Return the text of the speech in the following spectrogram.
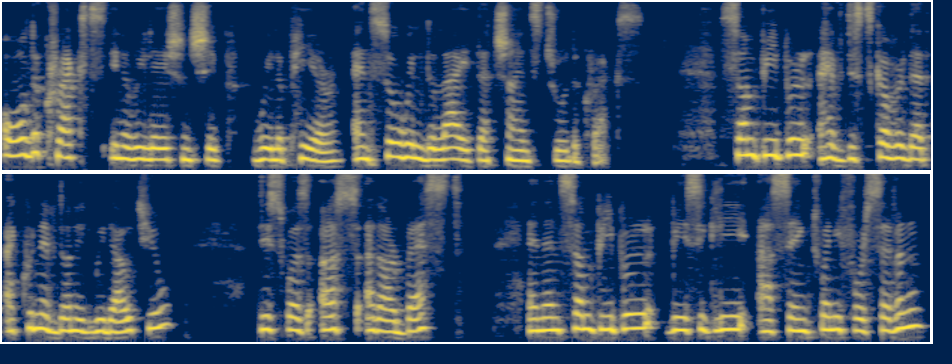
all the cracks in a relationship will appear, and so will the light that shines through the cracks. Some people have discovered that I couldn't have done it without you. This was us at our best. And then some people basically are saying 24 7,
